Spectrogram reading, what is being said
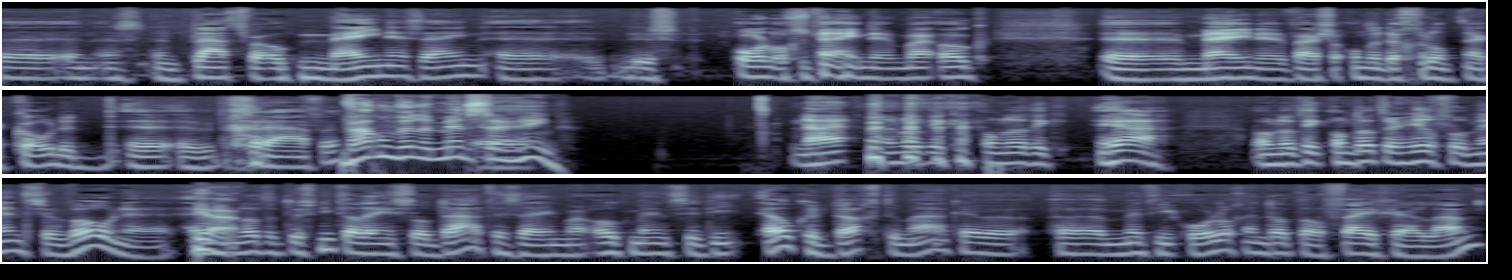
Uh, een, een, een, plaats waar ook mijnen zijn. dus oorlogsmijnen, maar ook mijnen waar ze onder de grond naar kolen graven. Waarom wil een mens daarheen? Nou, omdat ik, omdat ik ja, omdat, ik, omdat er heel veel mensen wonen. En Ja. omdat het dus niet alleen soldaten zijn, maar ook mensen die elke dag te maken hebben eh, met die oorlog. En dat al vijf jaar lang.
